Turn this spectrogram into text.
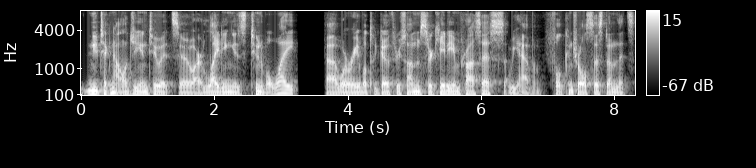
new technology into it. So our lighting is tunable white, uh, where we're able to go through some circadian process. We have a full control system that's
